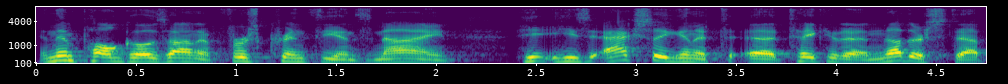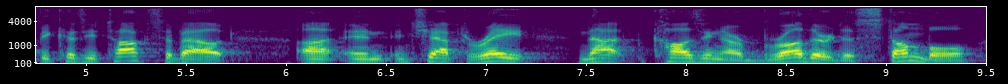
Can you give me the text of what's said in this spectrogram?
And then Paul goes on in 1 Corinthians 9. He, he's actually going to uh, take it another step because he talks about uh, in, in chapter 8 not causing our brother to stumble,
